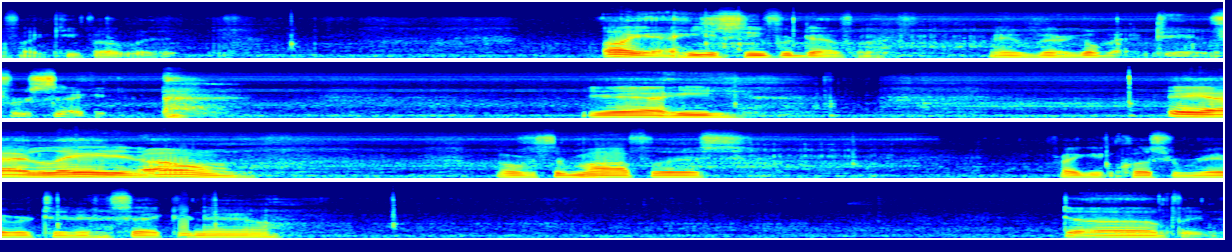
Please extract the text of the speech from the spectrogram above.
If I keep up with it. Oh yeah, he's super dumping. Maybe we better go back to him for a second. Yeah, he AI laid it on over Thermopolis. Probably getting close to Riverton the sector now. Dumping.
